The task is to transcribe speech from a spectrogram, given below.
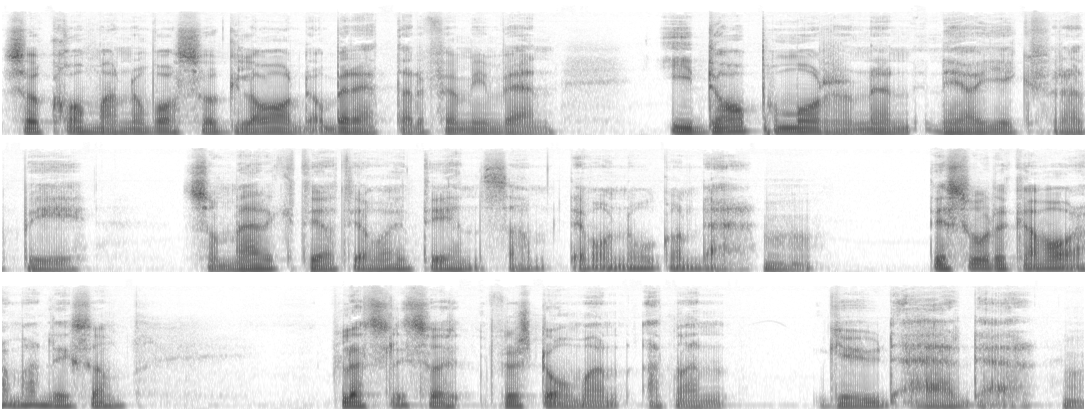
så kom han och var så glad och berättade för min vän idag på morgonen när jag gick för att be så märkte jag att jag var inte ensam. Det var någon där. Mm. Det är så det kan vara. Man liksom, plötsligt så förstår man att man, Gud är där. Mm.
